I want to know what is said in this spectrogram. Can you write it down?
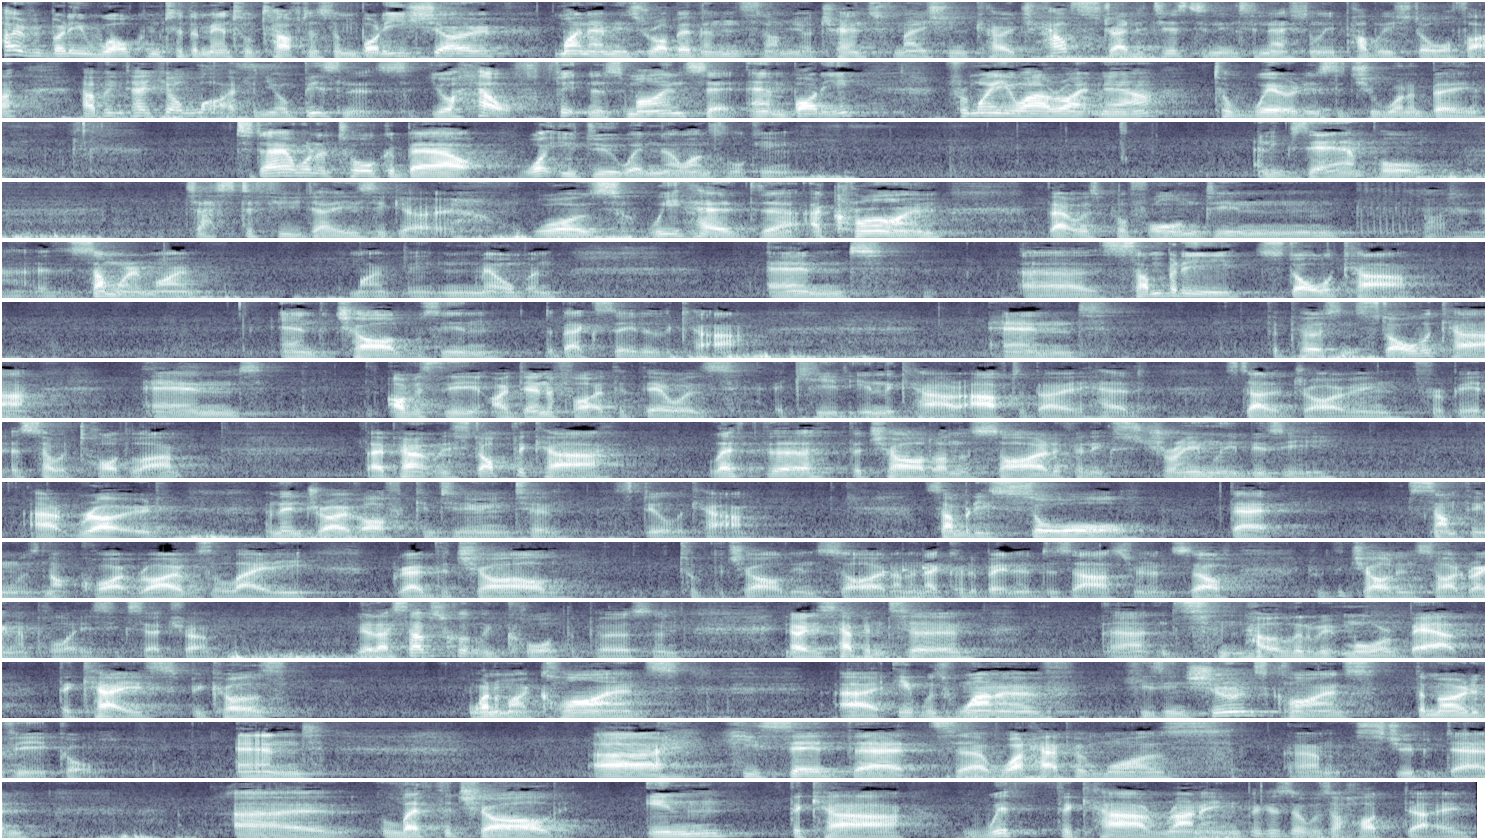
Hi, everybody. Welcome to the Mental Toughness and Body Show. My name is Rob Evans, and I'm your transformation coach, health strategist, and internationally published author, helping take your life and your business, your health, fitness, mindset, and body from where you are right now to where it is that you want to be. Today, I want to talk about what you do when no one's looking. An example just a few days ago was we had uh, a crime that was performed in Don't know somewhere in my my in Melbourne, and uh, somebody stole a car, and the child was in the back seat of the car, and the person stole the car, and obviously identified that there was a kid in the car after they had started driving for a bit, so a toddler. They apparently stopped the car, left the, the child on the side of an extremely busy uh, road, and then drove off, continuing to steal the car. Somebody saw that something was not quite right. It was a lady, grabbed the child, took the child inside. I mean, that could have been a disaster in itself. Took the child inside, rang the police, etc. Now, they subsequently caught the person. Now, I just happened to, uh, to know a little bit more about the case because one of my clients, uh, it was one of his insurance clients, the motor vehicle. And uh, he said that uh, what happened was um, stupid dad uh, left the child in the car with the car running because it was a hot day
